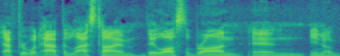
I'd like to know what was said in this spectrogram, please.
after what happened last time, they lost LeBron and you know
